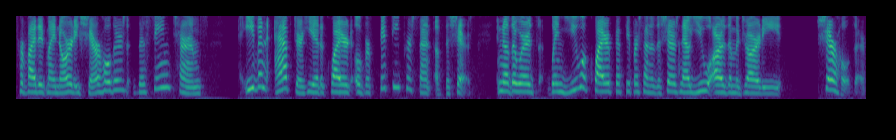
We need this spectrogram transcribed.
provided minority shareholders the same terms even after he had acquired over 50% of the shares. In other words, when you acquire 50% of the shares, now you are the majority shareholder.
